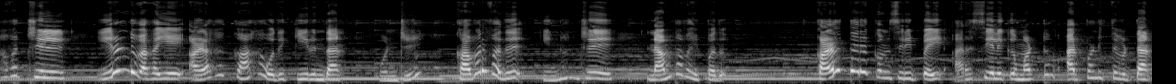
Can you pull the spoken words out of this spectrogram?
அவற்றில் இரண்டு வகையை அழகுக்காக ஒதுக்கியிருந்தான். ஒன்று கவர்வது இன்னொன்று நம்ப வைப்பது. கழுத்தறுக்கும் சிரிப்பை அரசியலுக்கு மட்டும் அர்ப்பணித்து விட்டான்.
